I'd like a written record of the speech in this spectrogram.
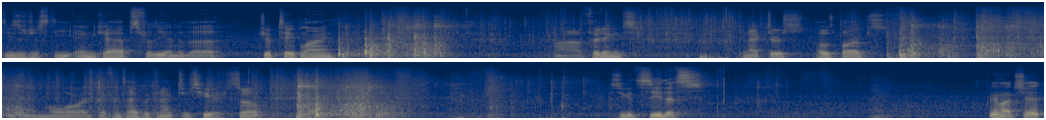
These are just the end caps for the end of the drip tape line. Uh, fittings, connectors, hose barbs, and more different type of connectors here. So, so you can see this pretty much it.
